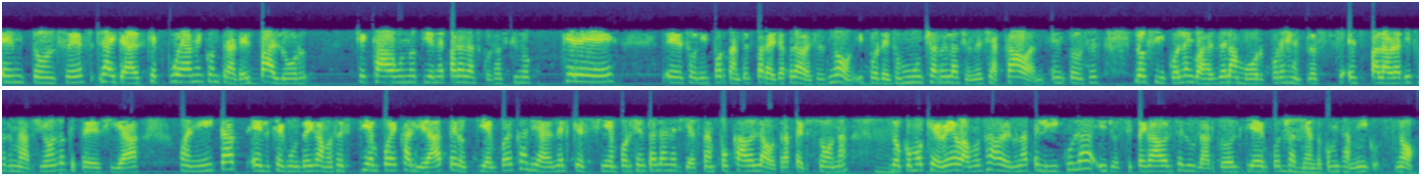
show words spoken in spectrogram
Entonces la idea es que puedan encontrar el valor que cada uno tiene para las cosas que uno cree eh, son importantes para ella, pero a veces no, y por eso muchas relaciones se acaban. Entonces, los cinco lenguajes del amor, por ejemplo, es, es palabras de afirmación, lo que te decía Juanita. El segundo, digamos, es tiempo de calidad, pero tiempo de calidad en el que 100% de la energía está enfocado en la otra persona, no como que ve, vamos a ver una película y yo estoy pegado al celular todo el tiempo chateando con mis amigos. No.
